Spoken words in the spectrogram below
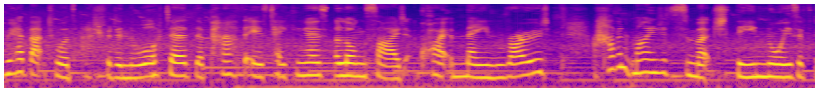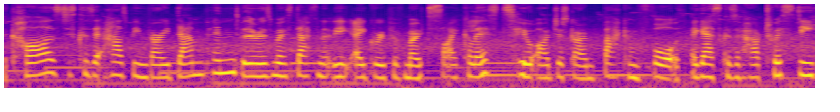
As we head back towards Ashford in the Water, the path is taking us alongside quite a main road. I haven't minded so much the noise of the cars just because it has been very dampened, but there is most definitely a group of motorcyclists who are just going back and forth. I guess because of how twisty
